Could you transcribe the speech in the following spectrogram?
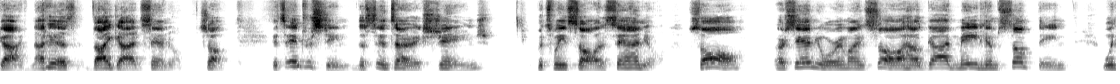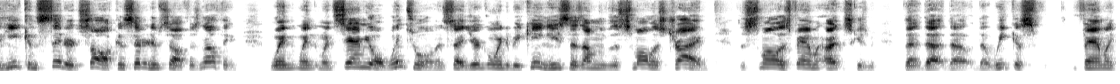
God, not his, thy God, Samuel. So it's interesting, this entire exchange between Saul and Samuel. Saul, or Samuel reminds Saul how God made him something when he considered Saul considered himself as nothing. When when when Samuel went to him and said, "You're going to be king," he says, "I'm the smallest tribe, the smallest family. Or, excuse me, the the the the weakest family.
